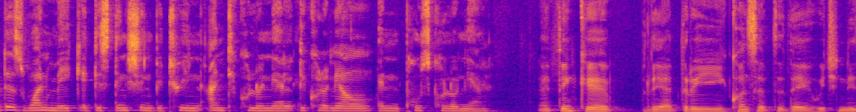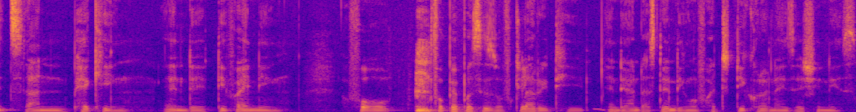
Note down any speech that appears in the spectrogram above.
does one make a distinction between anti-colonial, decolonial, and post-colonial? I think uh, there are three concepts there which needs unpacking and uh, defining for for purposes of clarity and the understanding of what decolonization is.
